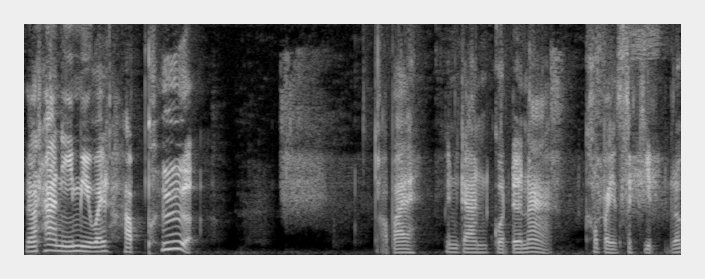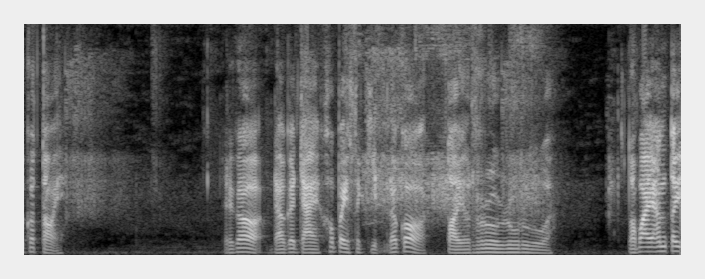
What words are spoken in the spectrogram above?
แล้วท่านี้มีไว้ทับเพื่อ ต่อไปเป็นการกดเดินหน้าเข้าไปสกิดแล้วก็ต่อย แล้วก็ดาวกระจายเข้าไปสกิดแล้วก็ต่อยรัวๆๆต่อไปอันติ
